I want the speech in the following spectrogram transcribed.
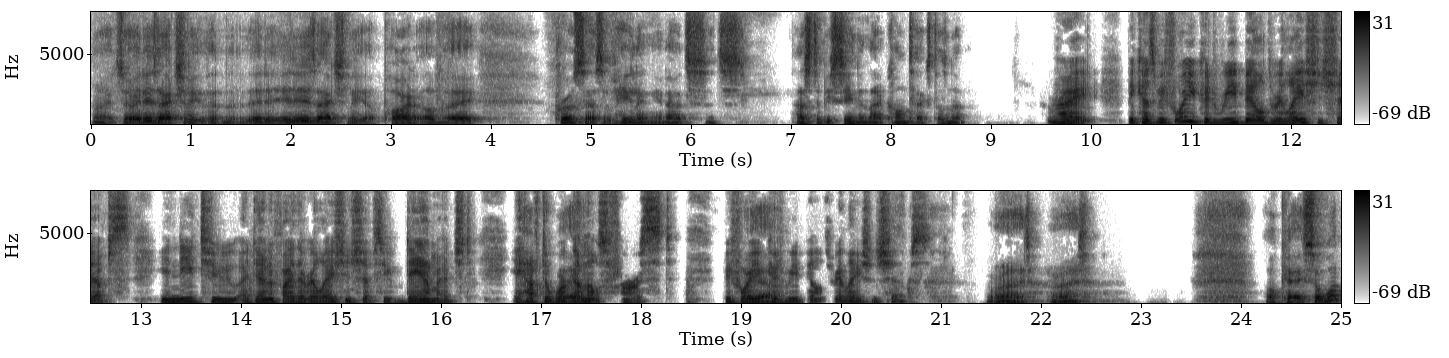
right so it is actually it, it is actually a part of a process of healing you know it's it's has to be seen in that context doesn't it Right. Because before you could rebuild relationships, you need to identify the relationships you've damaged. You have to work Yeah. on those first before you could rebuild relationships. right right Okay, so what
